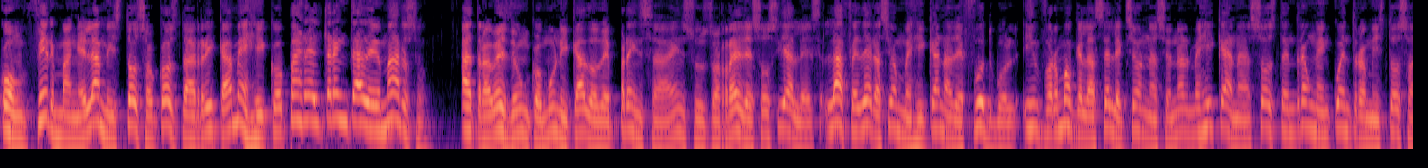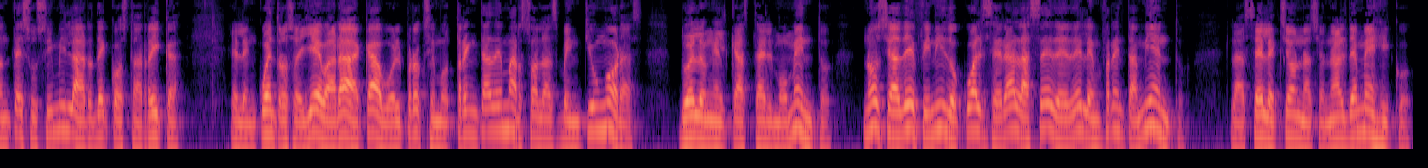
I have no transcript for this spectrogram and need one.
Confirman el amistoso Costa Rica-México para el 30 de marzo. A través de un comunicado de prensa en sus redes sociales, la Federación Mexicana de Fútbol informó que la Selección Nacional Mexicana sostendrá un encuentro amistoso ante su similar de Costa Rica. El encuentro se llevará a cabo el próximo 30 de marzo a las 21 horas, duelo en el que hasta el momento no se ha definido cuál será la sede del enfrentamiento. La Selección Nacional de México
